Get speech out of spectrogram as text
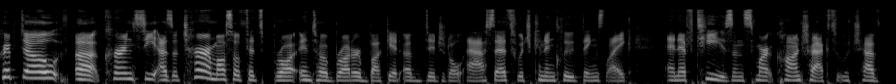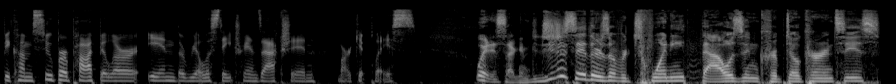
Cryptocurrency uh, as a term also fits brought into a broader bucket of digital assets, which can include things like NFTs and smart contracts, which have become super popular in the real estate transaction marketplace. Wait a second. Did you just say there's over 20,000 cryptocurrencies?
